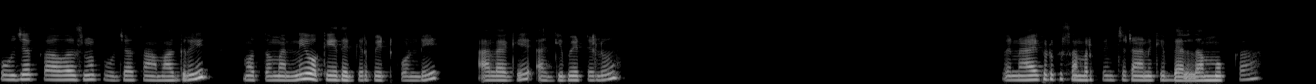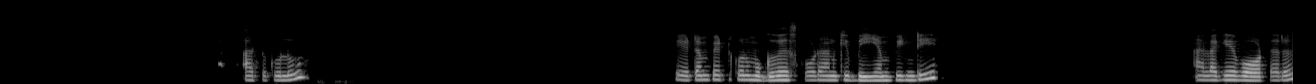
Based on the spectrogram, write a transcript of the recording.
పూజకు కావాల్సిన పూజా సామాగ్రి మొత్తం అన్నీ ఒకే దగ్గర పెట్టుకోండి. అలాగే అగ్గిపెట్టెలు వినాయకుడికి సమర్పించడానికి బెల్లం ముక్క. అటుకులు పీఠం పెట్టుకొని ముగ్గు వేసుకోవడానికి బియ్యం పిండి అలాగే వాటరు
